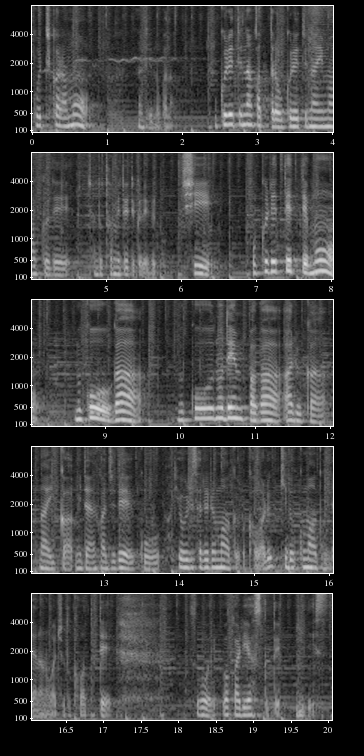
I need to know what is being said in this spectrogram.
こっちからも何て言うのかな遅れてなかったら遅れてないマークでちゃんと貯めといてくれるし遅れてても向こうが向こうの電波があるかないかみたいな感じでこう表示されるマークが変わる既読マークみたいなのがちょっと変わってすごい分かりやすくていいです。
